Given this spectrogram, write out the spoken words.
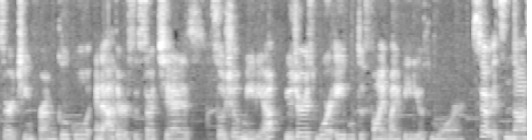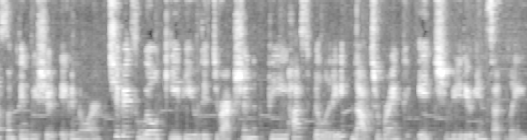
searching from Google and others such as social media, users were able to find my videos more. So it's not something we should ignore. Tubics will give you the direction, the possibility not to rank each video instantly.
